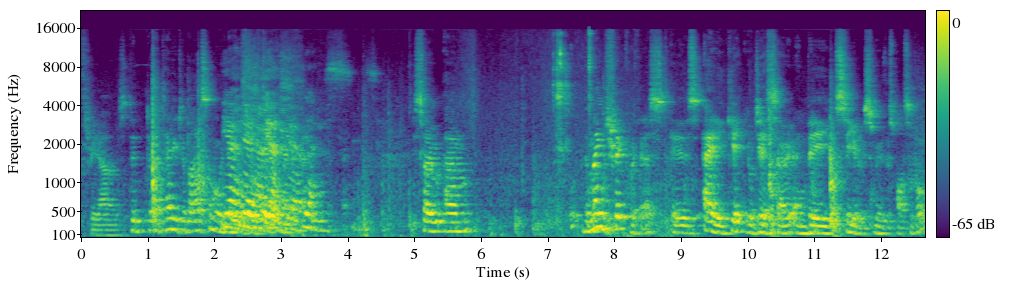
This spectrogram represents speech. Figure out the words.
three hours. Did, did I tell you to buy some? Or Yeah, did yeah, you- yeah, yeah. Yes. So um, the main trick with this is A, get your gesso and B, your seal as smooth as possible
